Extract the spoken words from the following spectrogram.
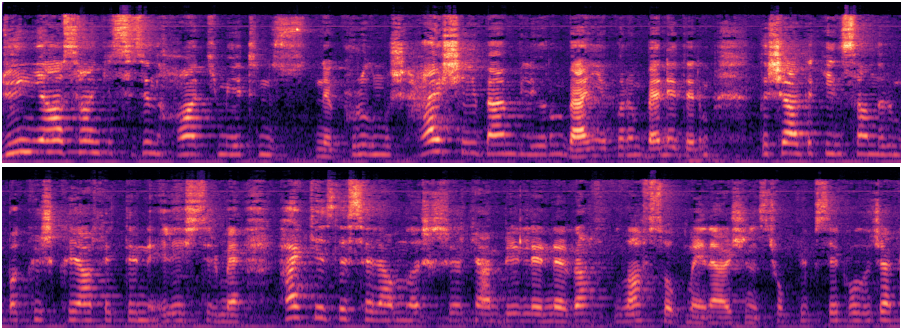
Dünya sanki sizin hakimiyetiniz üstüne kurulmuş. Her şeyi ben biliyorum, ben yaparım, ben ederim. Dışarıdaki insanların bakış, kıyafetlerini eleştirme, herkesle selamlaşırken birilerine laf, laf sokma enerjiniz çok yüksek olacak.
